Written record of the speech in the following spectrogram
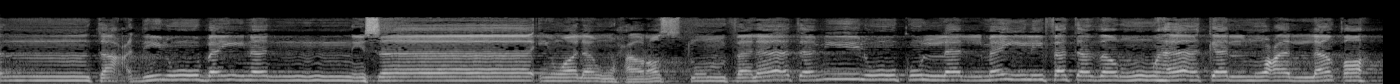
ان تعدلوا بين النساء ولو حرصتم فلا تميلوا كل الميل فتذروها كالمعلقه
